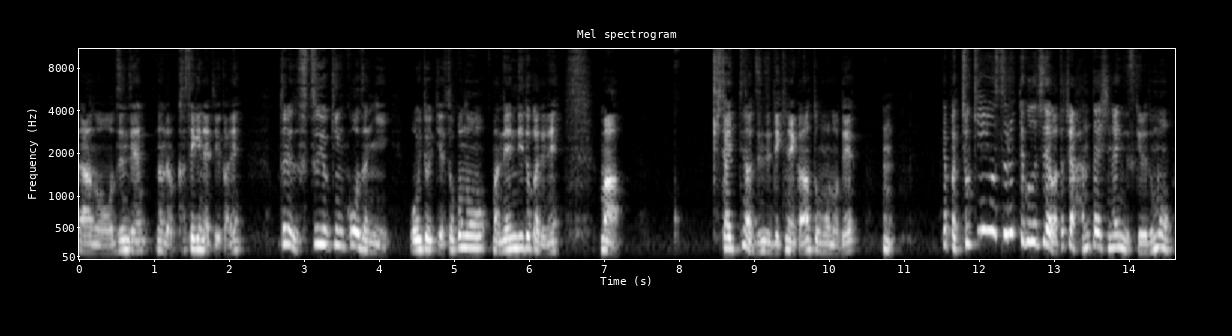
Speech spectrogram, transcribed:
あの全然なんだろう稼げないというかね。とりあえず普通預金口座に置いといてそこの、まあ、年利とかでねまあ期待っていうのは全然できないかなと思うので、うん、やっぱ貯金をするってこと自体は私は反対しないんですけれども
